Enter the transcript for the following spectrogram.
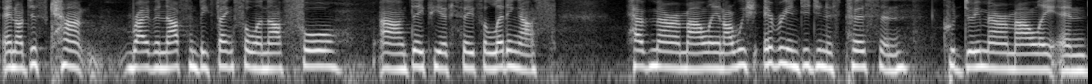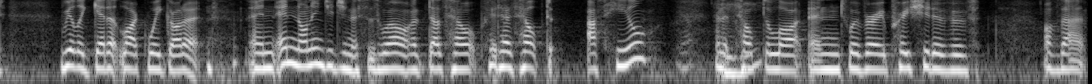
and i just can't rave enough and be thankful enough for uh, dpfc for letting us have Marumali and i wish every indigenous person could do Marumali and really get it like we got it. And and non-indigenous as well it does help. It has helped us heal and it's helped a lot and we're very appreciative of of that.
